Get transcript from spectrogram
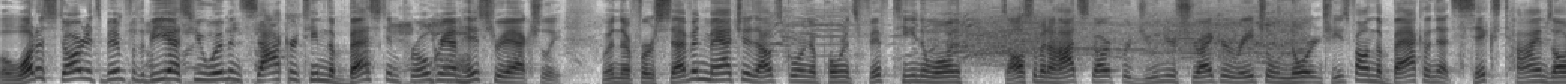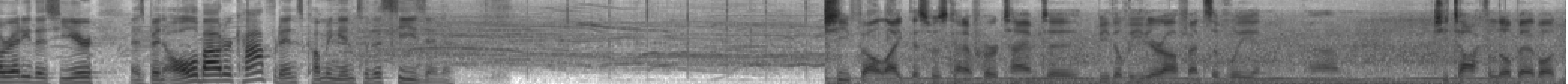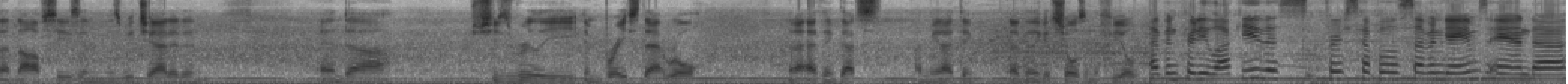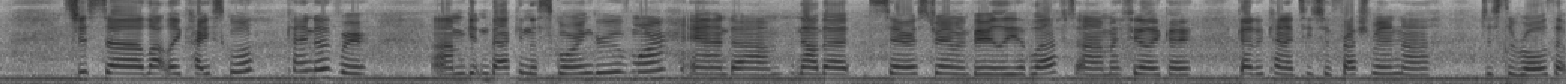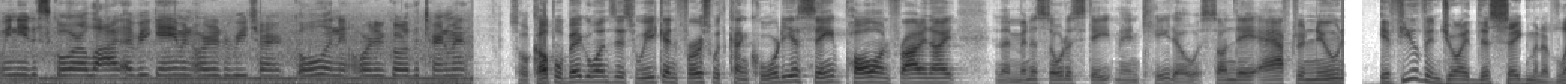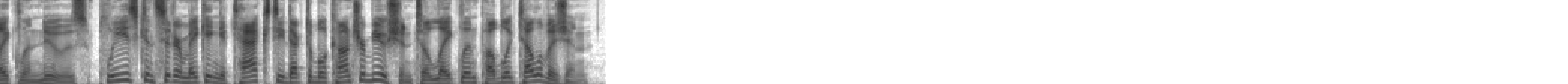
Well, what a start it's been for the BSU women's soccer team, the best in program history, actually. Win their first seven matches, outscoring opponents 15 to 1. It's also been a hot start for junior striker Rachel Norton. She's found the back of the net six times already this year. It's been all about her confidence coming into the season. She felt like this was kind of her time to be the leader offensively, and um, she talked a little bit about that in the off season as we chatted, and and. Uh, she's really embraced that role. And I think that's, I mean, I think I think it shows in the field. I've been pretty lucky this first couple of seven games, and uh, it's just a lot like high school, kind of, where I'm getting back in the scoring groove more. And um, now that Sarah Stram and Bailey have left, um, I feel like I got to kind of teach the freshmen uh, just the roles that we need to score a lot every game in order to reach our goal and in order to go to the tournament. So a couple big ones this weekend. First with Concordia St. Paul on Friday night and then Minnesota State Mankato Sunday afternoon. If you've enjoyed this segment of Lakeland News, please consider making a tax-deductible contribution to Lakeland Public Television.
